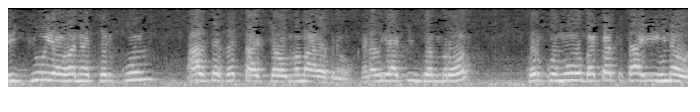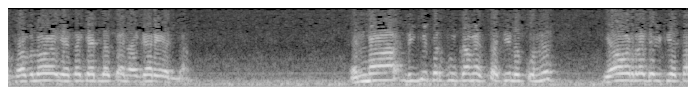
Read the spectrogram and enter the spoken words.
ልዩ የሆነ ትርጉም አልተሰጣቸውም ማለት ነው። ከነቢያችን ጀምሮ ትርጉሙ በቀጥታ ይህ ነው ተብሎ የተገለጸ ነገር የለም እና ልዩ ትርጉም ከመስጠት ይልቁንስ ያወረደው ጌታ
